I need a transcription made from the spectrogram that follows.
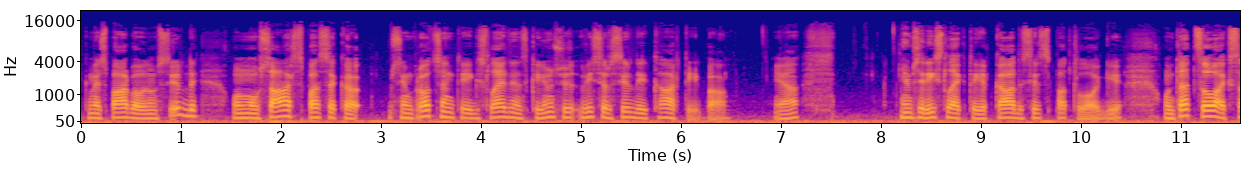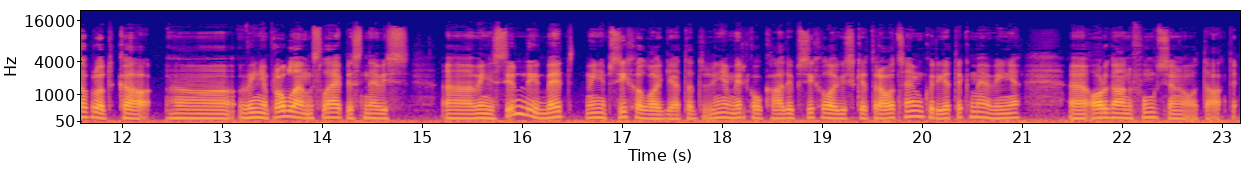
ka mēs pārbaudām sirdi, un mūsu ārsts pasaka simtprocentīgi slēdziens, ka jums viss ar sirdi ir kārtībā. Ja. Jums ir izslēgta jebkāda sirds patoloģija. Un tad cilvēks saprot, ka uh, viņa problēma slēpjas nevis uh, viņa sirdī, bet viņa psiholoģijā. Tad viņam ir kaut kādi psiholoģiskie traucējumi, kur ietekmē viņa orgānu funkcionalitāti.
